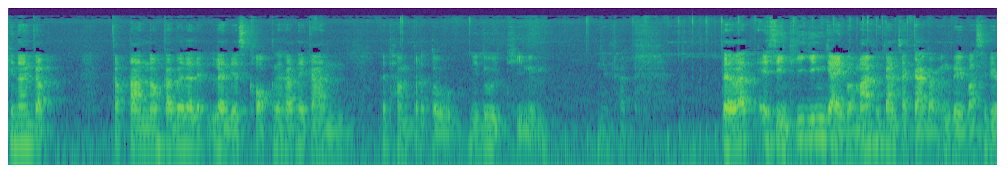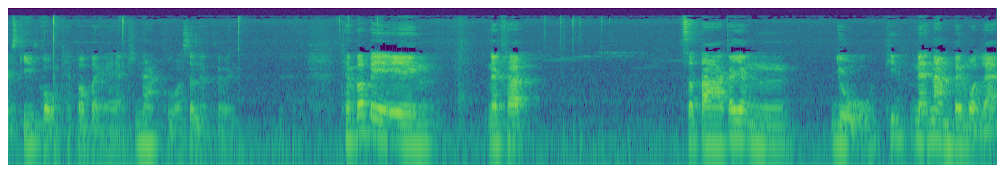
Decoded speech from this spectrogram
คินนอนกับกัปตันเนาะกับเกบแลนเดสค็อกนะครับในการไปทำประตูนี้ดูอีกทีหนึ่งนะครับ แต่ว่าไอ้สิ่งที่ยิ่งใหญ่กว่ามากคือการจัดการกับอังเดรวาซิเดฟสกี้โกงเทมเปอร์เบย์ที่น่ากลัวซะเหลือเกินเทมเปอร์เบย์เองนะครับ star ก็ยังอยู่ที่แนะนำไปหมดแล้ว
